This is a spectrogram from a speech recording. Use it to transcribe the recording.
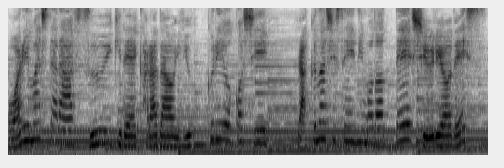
終わりましたら吸う息で体をゆっくり起こし楽な姿勢に戻って終了です。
